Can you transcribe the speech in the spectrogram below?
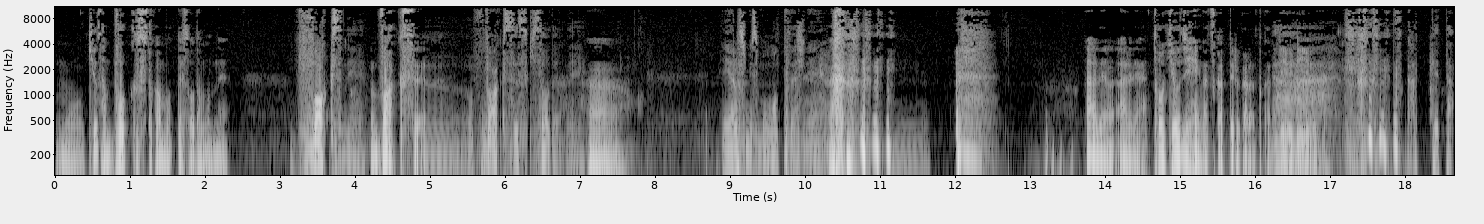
もう、Q さんボックスとか持ってそうだもんね。ボックスね。ボックス。うん。ボックス好きそうだよね。うん。エアロスミスも持ってたしね。あ、でも、あれね、東京事変が使ってるからとかっていう理由。使ってた。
